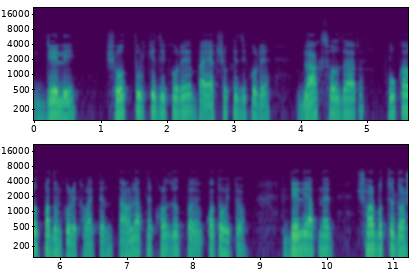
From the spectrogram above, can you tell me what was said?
ডেলি সত্তর কেজি করে বা একশো কেজি করে ব্ল্যাক সোলজার পোকা উৎপাদন করে খাওয়াইতেন, তাহলে আপনার খরচ কত হইতো? ডেলি আপনার সর্বোচ্চ দশ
